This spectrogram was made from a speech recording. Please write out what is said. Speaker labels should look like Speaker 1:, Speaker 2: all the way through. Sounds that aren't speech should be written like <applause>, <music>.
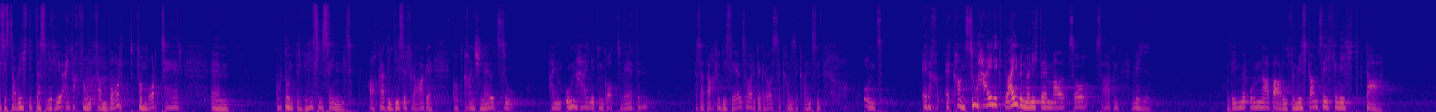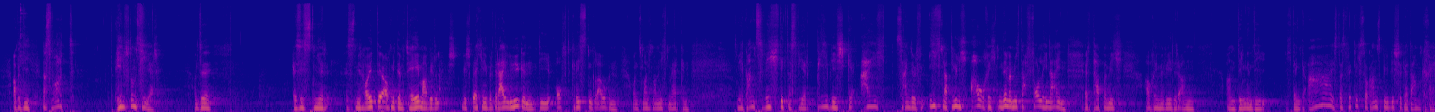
Speaker 1: es ist so wichtig, dass wir hier einfach vom, vom, Wort, vom Wort her ähm, gut unterwiesen sind. Auch gerade in dieser Frage, Gott kann schnell zu einem unheiligen Gott werden. Das hat auch für die Seelsorge große Konsequenzen. Und er, er kann zu heilig bleiben, wenn ich dem mal so sagen will. Und immer unnahbar und für mich ganz sicher nicht da. Aber die, das Wort hilft uns hier. Und äh, es, ist mir, es ist mir heute auch mit dem Thema, wir, wir sprechen über drei Lügen, die oft Christen glauben und manchmal nicht merken. Es ist mir ganz wichtig, dass wir biblisch geeicht sein dürfen. Ich natürlich auch. Ich nehme mich da voll hinein. Ertappe mich auch immer wieder an, an Dingen, die ich denke, ah, ist das wirklich so ganz biblischer Gedanke?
